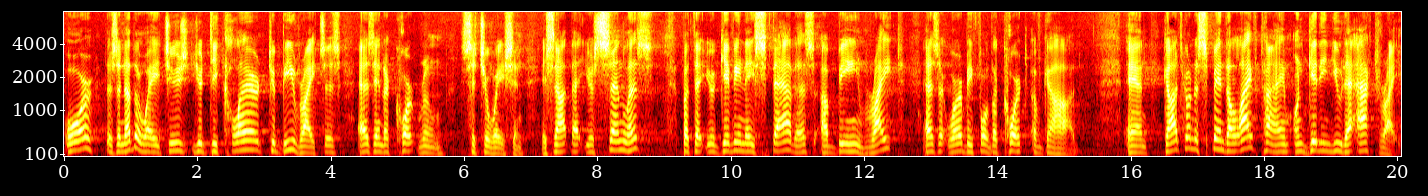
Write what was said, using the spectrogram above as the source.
Or there's another way it's you're declared to be righteous as in a courtroom situation. It's not that you're sinless, but that you're giving a status of being right, as it were, before the court of God. And God's going to spend a lifetime on getting you to act right.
